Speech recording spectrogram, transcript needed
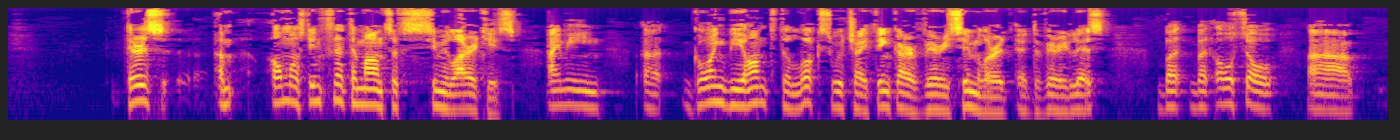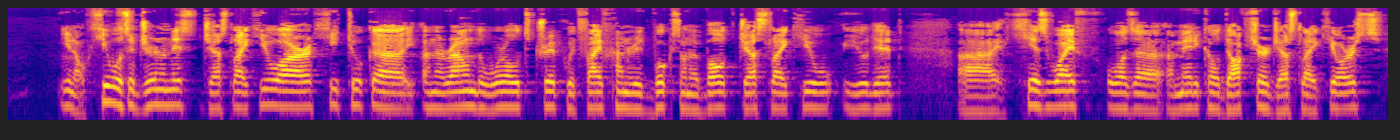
there's um, almost infinite amounts of similarities. I mean, uh, going beyond the looks, which I think are very similar at, at the very least, but but also, uh, you know, he was a journalist just like you are. He took a, an around the world trip with 500 books on a boat, just like you you did. Uh, his wife was a, a, medical doctor, just like yours.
